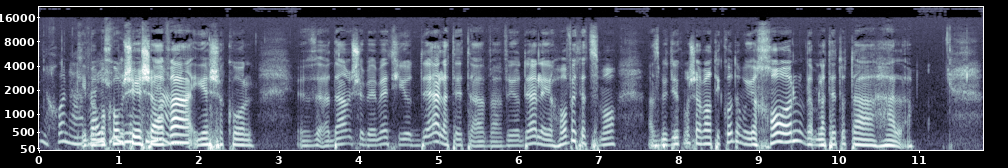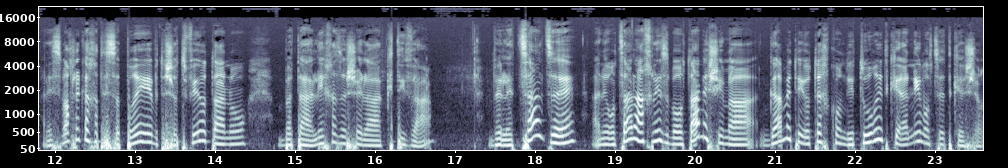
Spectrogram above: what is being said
נכון, האהבה כי היא במקום היא שיש נתינה. אהבה, יש הכל. ואדם שבאמת יודע לתת אהבה ויודע לאהוב את עצמו, אז בדיוק כמו שאמרתי קודם, הוא יכול גם לתת אותה הלאה. אני אשמח שככה תספרי ותשתפי אותנו בתהליך הזה של הכתיבה, ולצד זה, אני רוצה להכניס באותה נשימה גם את היותך קונדיטורית, כי אני מוצאת קשר.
